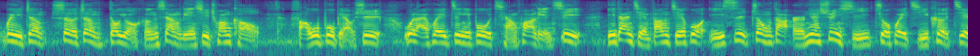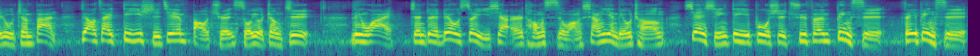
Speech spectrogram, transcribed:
卫政、社政都有横向联系窗口。法务部表示，未来会进一步强化联系，一旦检方接获疑似重大儿虐讯息，就会即刻介入侦办，要在第一时间保全所有证据。另外，针对六岁以下儿童死亡相验流程，现行第一步是区分病死。非病死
